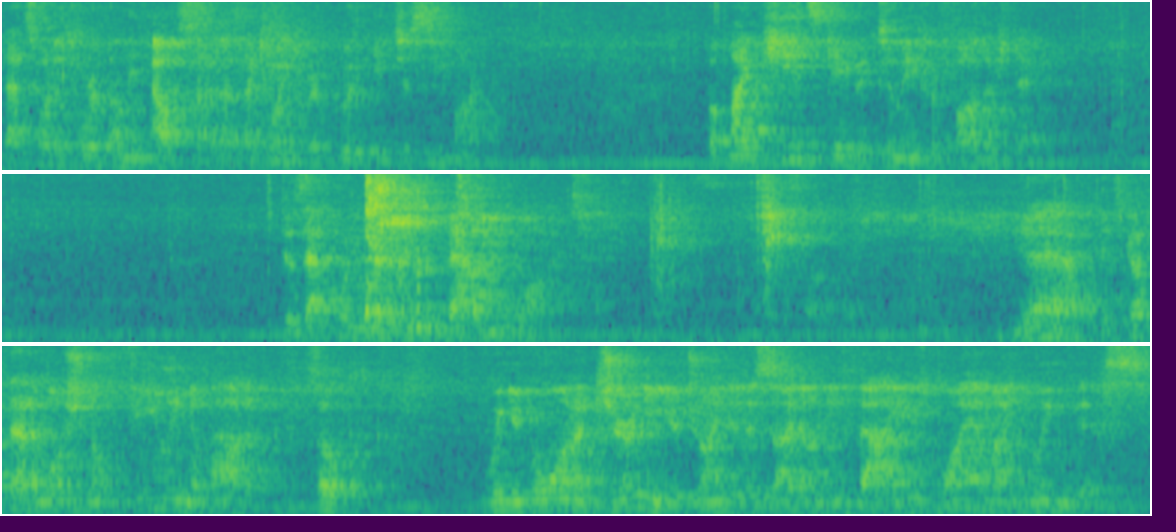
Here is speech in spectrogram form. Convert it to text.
That's what it's worth on the outside. That's like going for a good HSC mark. But my kids gave it to me for Father's Day. Does that put a little value on it? Yeah, it's got that emotional feeling about it. So when you go on a journey, you're trying to decide on these values. Why am I doing this?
